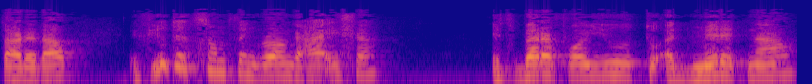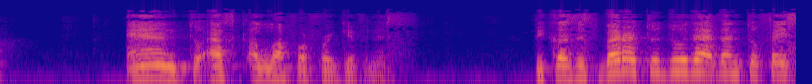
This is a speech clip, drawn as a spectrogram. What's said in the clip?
started out, if you did something wrong, Aisha, it's better for you to admit it now and to ask Allah for forgiveness. Because it's better to do that than to face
